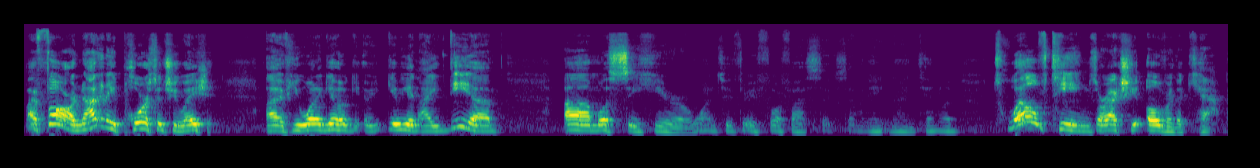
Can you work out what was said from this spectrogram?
by far, are not in a poor situation. Uh, if you want to give give you an idea, um, let's see here: one, two, three, four, five, six, seven, eight, nine, ten, eleven, twelve teams are actually over the cap.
